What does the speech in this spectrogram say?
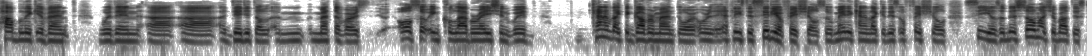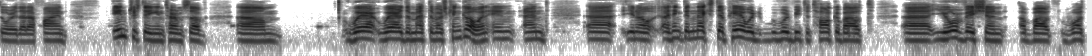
public event within uh, uh, a digital um, metaverse, also in collaboration with kind of like the government or or at least the city officials. So made it kind of like this official seal. So there's so much about this story that I find interesting in terms of um, where where the metaverse can go, and and and uh, you know, I think the next step here would would be to talk about uh, your vision about what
